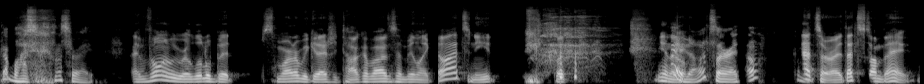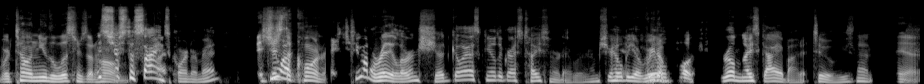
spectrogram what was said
God bless. That's right. If only we were a little bit smarter, we could actually talk about it instead of being like, "Oh, that's neat," but you know, Hey, no, that's all right though. that's all right. That's something. Hey, we're telling you, the listeners at It's home, just a science corner, man. it's just a corner. If you want to really learn should go ask Neil deGrasse Tyson or whatever. I'm sure he'll be a Read a real, book. real nice guy about it too. He's not. Yeah,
